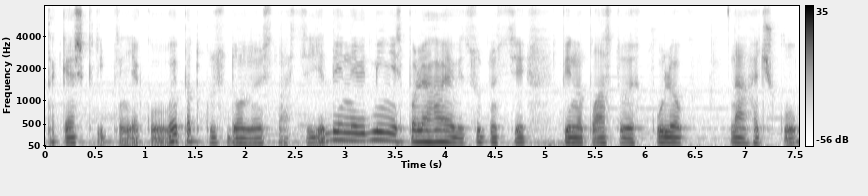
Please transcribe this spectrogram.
таке ж кріплення, як у випадку з донною снасті. Єдина відмінність полягає в відсутності пінопластових кульок на гачку.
